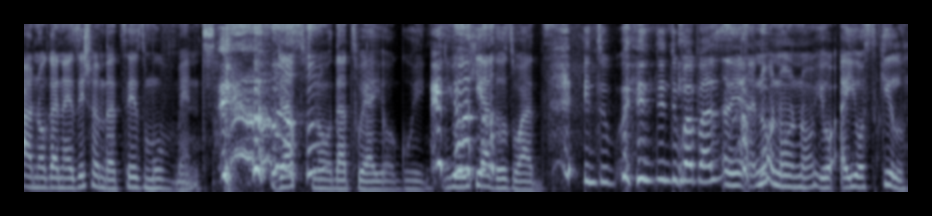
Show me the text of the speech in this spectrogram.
an organization that says movement, just know that's where you're going. You'll hear those words. into into purpose Uh, no, no, no. Your uh, your skill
